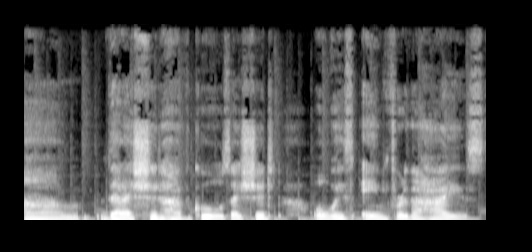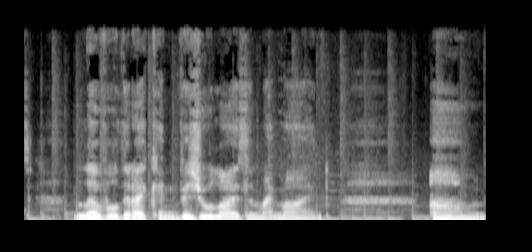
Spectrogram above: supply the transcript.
Um, that I should have goals. I should always aim for the highest level that I can visualize in my mind. Um,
